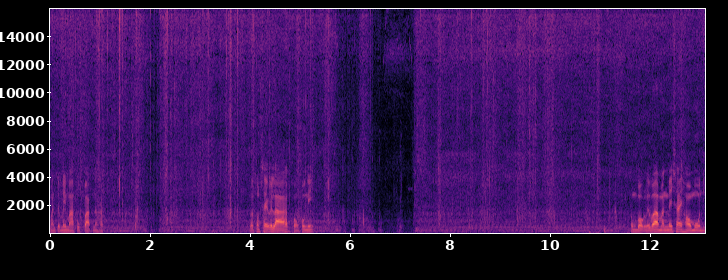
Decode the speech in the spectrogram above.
มันจะไม่มาปุ๊บปั๊บนะครับ เราต้องใช้เวลาครับของพวกนี้ ต้องบอกเลยว่ามันไม่ใช่ฮอร์โมนจ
